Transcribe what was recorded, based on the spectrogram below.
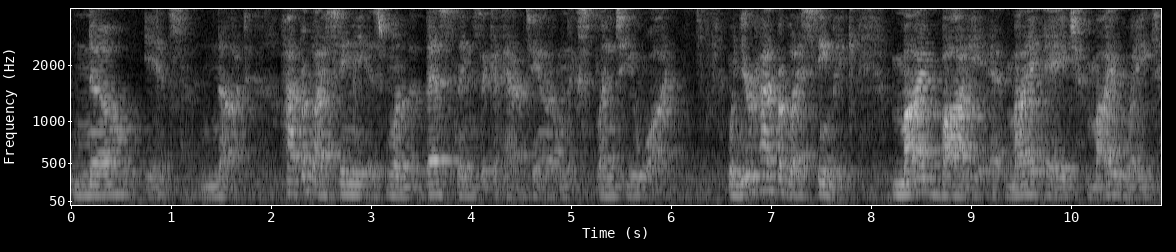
No, it's not. Hypoglycemia is one of the best things that could happen to you, and I'm going to explain to you why. When you're hypoglycemic, My body at my age, my weight,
